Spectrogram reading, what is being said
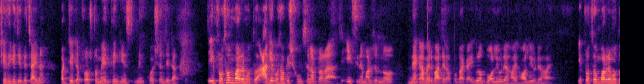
সেদিকে যেতে চাই না। বাট যেটা প্রশ্ন main thing is main question যেটা, এই প্রথমবারের মতো, আগে কোথাও কি শুনছেন আপনারা যে এই সিনেমার জন্য মেকআপের বাজেট অত টাকা। এগুলো বলিউডে হয়, হলিউডে হয়। এই প্রথমবারের মতো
